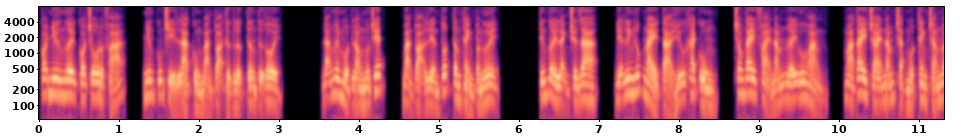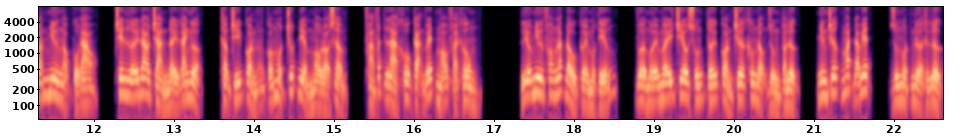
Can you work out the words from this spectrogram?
coi như ngươi có chỗ đột phá, nhưng cũng chỉ là cùng bản tọa thực lực tương tự thôi. Đã ngươi một lòng muốn chết, bản tọa liền tốt tâm thành toàn ngươi. Tiếng cười lạnh truyền ra, điện linh lúc này tả hữu khai cùng, trong tay phải nắm lấy ưu hoàng, mà tay trái nắm chặt một thanh trắng loãng như ngọc cổ đao, trên lưới đao tràn đầy gai ngược, thậm chí còn có một chút điểm màu đỏ sậm, phảng phất là khô cạn vết máu phải không? Liệu như phong lắc đầu cười một tiếng, vừa mới mấy chiêu xuống tới còn chưa không động dùng toàn lực, nhưng trước mắt đã biết, dùng một nửa thực lực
